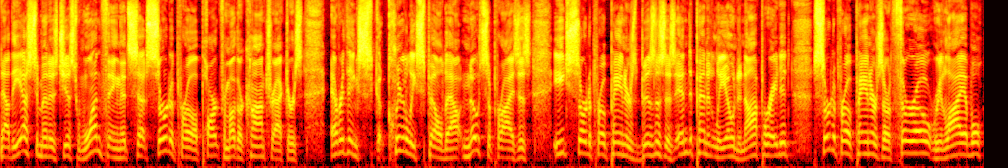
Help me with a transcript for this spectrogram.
Now, the estimate is just one thing that sets CertaPro apart from other contractors. Everything's clearly spelled out, no surprises. Each CertaPro painter's business is independently owned and operated. CertaPro painters are thorough, reliable,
